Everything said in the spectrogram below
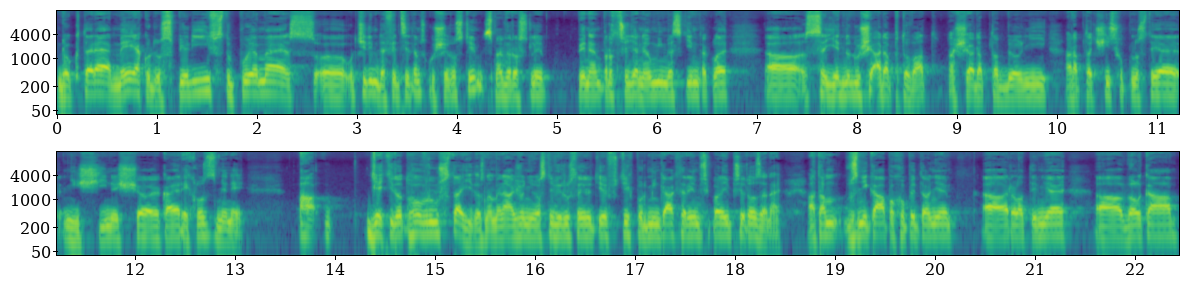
do které my jako dospělí vstupujeme s uh, určitým deficitem zkušenosti. Jsme vyrostli v jiném prostředí a neumíme s tím takhle uh, se jednoduše adaptovat. Naše adaptabilní, adaptační schopnost je nižší, než jaká je rychlost změny. A děti do toho vrůstají. To znamená, že oni vlastně vyrůstají do těch, v těch podmínkách, které jim připadají přirozené. A tam vzniká pochopitelně a, relativně a, velká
